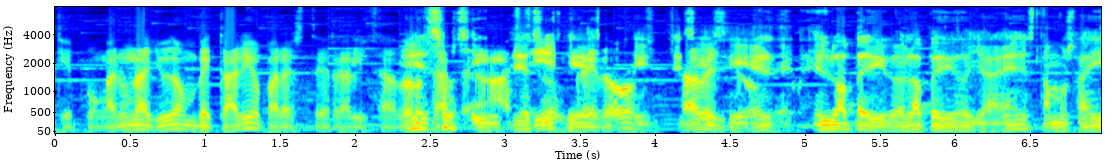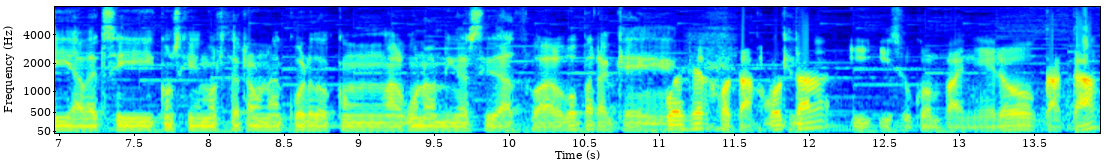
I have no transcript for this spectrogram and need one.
que, pongan una ayuda, un becario para este realizador. Eso sí, eso sí, ¿sabes? Sí, él, lo ha pedido, él lo ha pedido ya, ¿eh? Estamos ahí a ver si conseguimos cerrar un acuerdo con alguna universidad o algo para que... Puede ser JJ y, y su compañero Kaká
